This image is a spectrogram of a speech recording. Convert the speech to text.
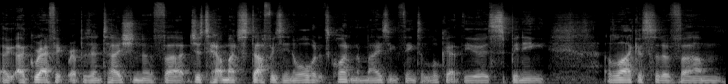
a, a graphic representation of uh, just how much stuff is in orbit. It's quite an amazing thing to look at the Earth spinning like a sort of um,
